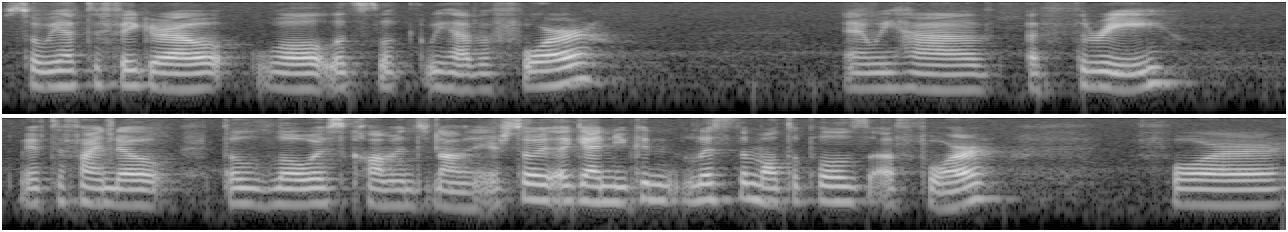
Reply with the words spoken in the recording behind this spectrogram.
So we have to figure out, well, let's look, we have a 4 and we have a 3. We have to find out the lowest common denominator. So again, you can list the multiples of 4. 4,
